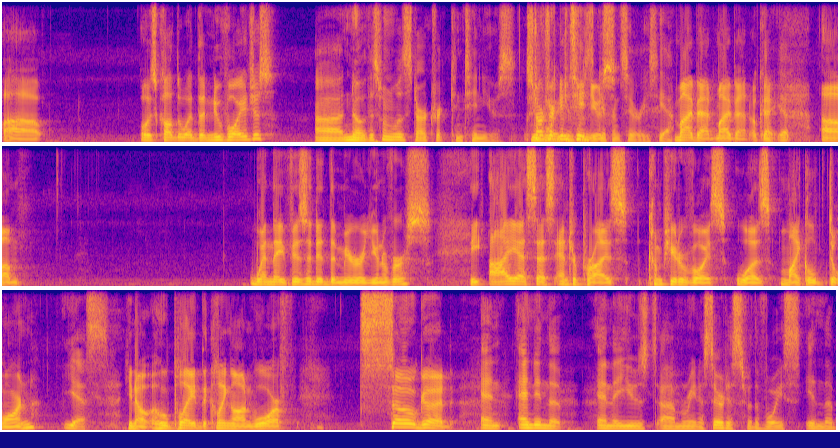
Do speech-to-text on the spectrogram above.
uh, what was called the, the New Voyages? Uh, no, this one was Star Trek Continues. New Star Trek Voyages Continues. different series. Yeah. My bad, my bad. Okay. Yep. When they visited the Mirror Universe, the ISS Enterprise computer voice was Michael Dorn, Yes. you know, who played the Klingon Worf. So good. And and in the and they used uh, Marina Sirtis for the voice in the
